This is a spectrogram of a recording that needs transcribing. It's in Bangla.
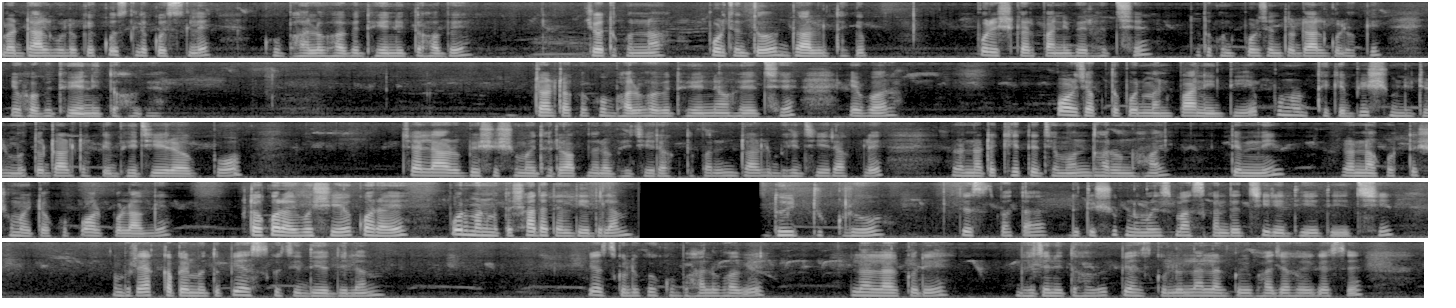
বা ডালগুলোকে কষলে কষলে খুব ভালোভাবে ধুয়ে নিতে হবে। যতক্ষণ না পর্যন্ত ডাল থেকে পরিষ্কার পানি বের হচ্ছে, ততক্ষণ পর্যন্ত ডালগুলোকে এভাবে ধুয়ে নিতে হবে। ডালটাকে খুব ভালোভাবে ধুয়ে নেওয়া হয়েছে। এবার পর্যাপ্ত পরিমাণ পানি দিয়ে পনেরো থেকে বিশ মিনিটের মতো ডালটাকে ভিজিয়ে রাখব। চাইলে আরও বেশি সময় ধরে আপনারা ভিজিয়ে রাখতে পারেন। ডাল ভিজিয়ে রাখলে রান্নাটা খেতে যেমন দারুণ হয়, তেমনি রান্না করতে সময়টা খুব অল্প লাগে। একটা কড়াই বসিয়ে কড়াইয়ে পরিমাণ মতো সাদা তেল দিয়ে দিলাম। দুই টুকরো তেজপাতা, দুটো শুকনো মরিচ মাঝখান দিয়ে চিড়ে দিয়ে দিয়েছি। এবার এক কাপের মতো পেঁয়াজ কুচি দিয়ে দিলাম। পেঁয়াজগুলোকে খুব ভালোভাবে লাল লাল করে ভেজে নিতে হবে। পেঁয়াজগুলো লাল লাল করে ভাজা হয়ে গেছে।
